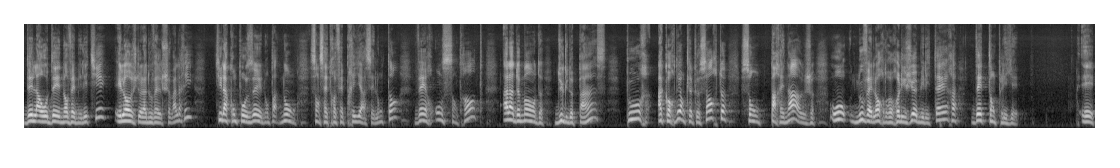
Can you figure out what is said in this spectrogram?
des Laodé Nove Militiae, éloge de la nouvelle chevalerie, qu'il a composé, non, pas, sans s'être fait prier assez longtemps, vers 1130, à la demande du duc de Pince, pour accorder en quelque sorte son parrainage au nouvel ordre religieux militaire des Templiers. Et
